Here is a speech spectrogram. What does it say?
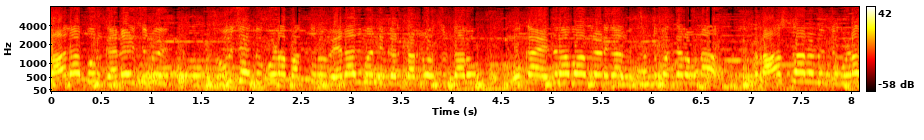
బాలాపూర్ గణేష్ను చూసేందుకు కూడా భక్తులు వేలాది మంది ఇక్కడ తరలి వస్తుంటారు. ఒక హైదరాబాద్లోనే కాదు చుట్టుపక్కల ఉన్న రాష్ట్రాల నుంచి కూడా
